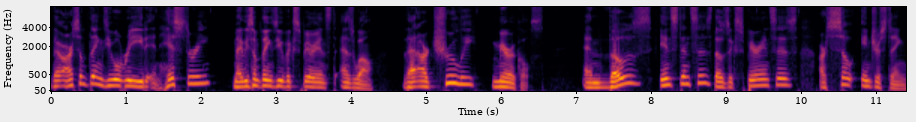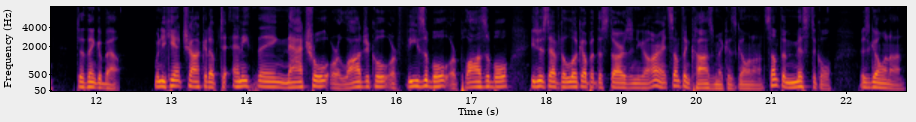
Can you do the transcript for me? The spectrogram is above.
there are some things you will read in history maybe some things you've experienced as well that are truly miracles. And those instances, those experiences are so interesting to think about. When you can't chalk it up to anything natural or logical or feasible or plausible, you just have to look up at the stars and you go, all right, something cosmic is going on, something mystical is going on.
